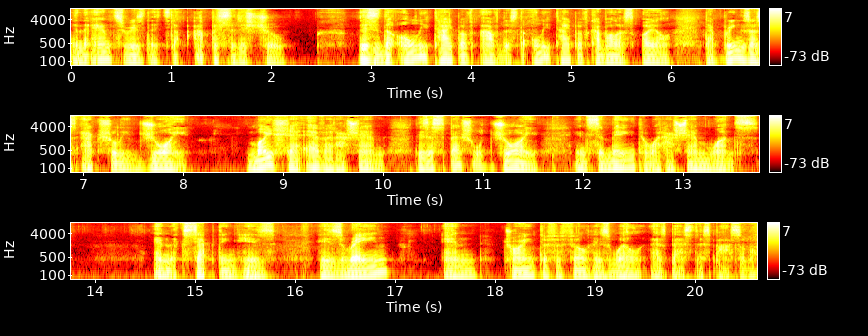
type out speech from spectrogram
And the answer is that the opposite is true. This is the only type of avdus, the only type of Kabbalas oil that brings us actually joy. Moshe Eved Hashem. There's a special joy in submitting to what Hashem wants and accepting his his reign and trying to fulfill his will as best as possible.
